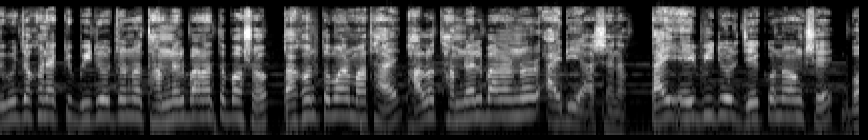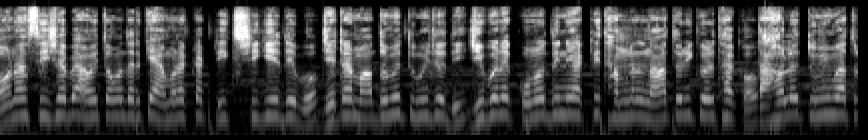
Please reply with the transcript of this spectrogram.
তুমি যখন একটি ভিডিওর জন্য থামনেল বানাতে বসো, তখন তোমার মাথায় ভালো থামনেল বানানোর আইডিয়া আসে না। তাই এই ভিডিওর যে কোনো অংশে বোনাস হিসেবে আমি তোমাদেরকে এমন একটা ট্রিক্স শিখিয়ে দেবো, যেটার মাধ্যমে তুমি যদি জীবনে কোনোদিনই একটি থামনেল না তৈরি করে থাকো, তাহলে তুমি মাত্র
